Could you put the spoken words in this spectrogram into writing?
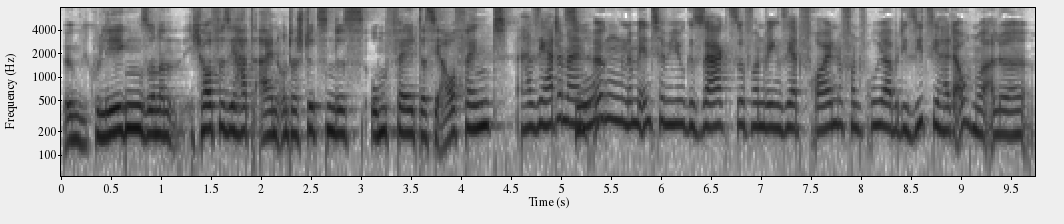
irgendwie Kollegen, sondern ich hoffe, sie hat ein unterstützendes Umfeld, das sie aufhängt. Sie hatte mal so. in irgendeinem Interview gesagt, so von wegen, sie hat Freunde von früher, aber die sieht sie halt auch nur alle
